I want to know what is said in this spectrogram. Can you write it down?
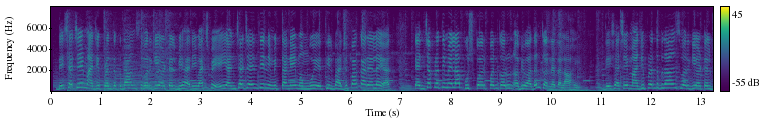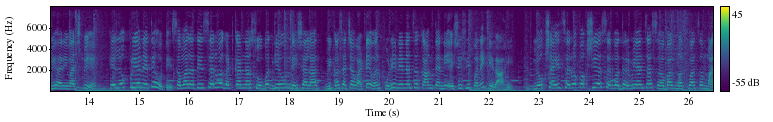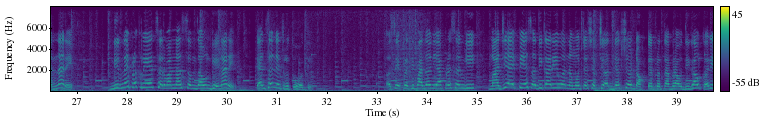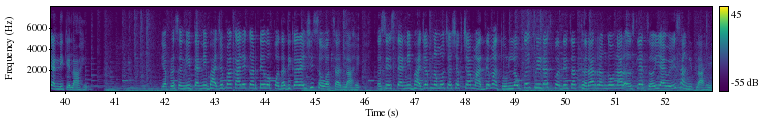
देशाचे माजी पंतप्रधान स्वर्गीय अटल बिहारी वाजपेयी यांच्या जयंती निमित्ताने मुंबई येथील भाजपा कार्यालयात त्यांच्या प्रतिमेला पुष्प अर्पण करून अभिवादन करण्यात आलं आहे. देशाचे माजी पंतप्रधान स्वर्गीय अटल बिहारी वाजपेयी हे लोकप्रिय नेते होते. समाजातील सर्व घटकांना सोबत घेऊन देशाला विकासाच्या वाटेवर पुढे नेण्याचं काम त्यांनी यशस्वीपणे केलं आहे. लोकशाहीत सर्व पक्षीय सर्व धर्मियांचा सहभाग महत्वाचं मानणारे निर्णय प्रक्रियेत सर्वांना समजावून घेणारे त्यांचं नेतृत्व होते. असे प्रतिपादन या प्रसंगी माजी आय पी एस अधिकारी व नमोचषकचे अध्यक्ष डॉक्टर प्रतापराव दिघावकर यांनी केला आहे. या प्रसंगी त्यांनी भाजपा कार्यकर्ते व पदाधिकाऱ्यांशी संवाद साधला आहे. तसेच त्यांनी भाजप नमो चषकच्या माध्यमातून लवकर क्रीडा स्पर्धेचा थरार रंगवणार असल्याचं यावेळी सांगितलं आहे.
